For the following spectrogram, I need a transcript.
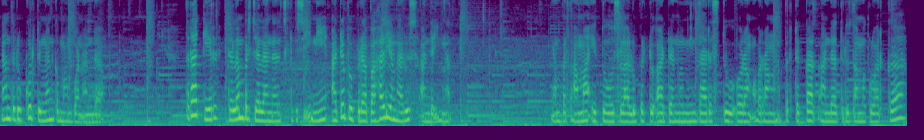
yang terukur dengan kemampuan Anda. Terakhir, dalam perjalanan skripsi ini ada beberapa hal yang harus Anda ingat. Yang pertama itu selalu berdoa dan meminta restu orang-orang terdekat Anda terutama keluarga.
